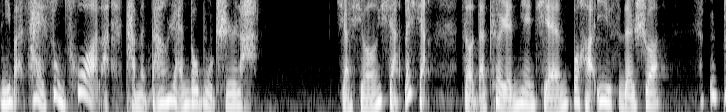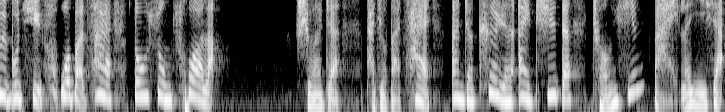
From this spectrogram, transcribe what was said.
你把菜送错了，他们当然都不吃啦。小熊想了想，走到客人面前，不好意思地说：“对不起，我把菜都送错了。”说着，他就把菜按照客人爱吃的重新摆了一下。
